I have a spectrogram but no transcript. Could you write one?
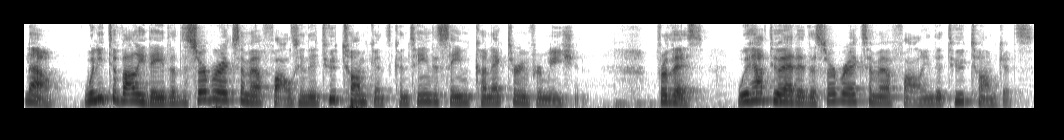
Now, we need to validate that the server XML files in the two Tomcats contain the same connector information. For this, we have to edit the server XML file in the two Tomcats.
